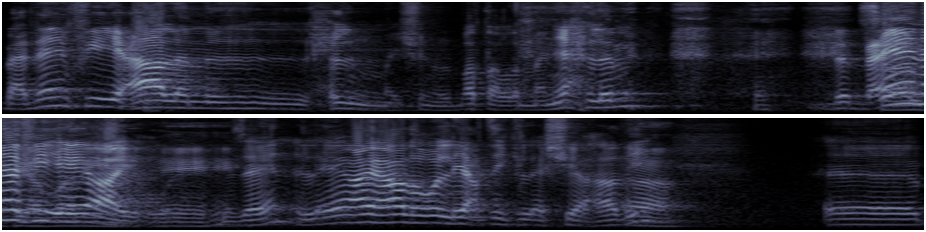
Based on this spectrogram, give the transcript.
بعدين في عالم الحلم شنو البطل لما يحلم؟ بعينه في AI هو. إيه. زين ال AI هذا هو اللي يعطيك الأشياء هذه. آه. آه،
